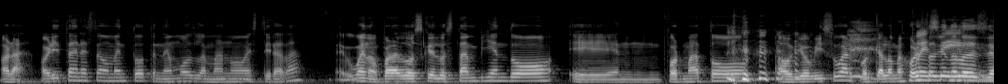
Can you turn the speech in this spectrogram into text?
Ahora, ahorita en este momento tenemos la mano estirada. Eh, bueno, para los que lo están viendo eh, en formato audiovisual, porque a lo mejor Pues estás viéndolo desde,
